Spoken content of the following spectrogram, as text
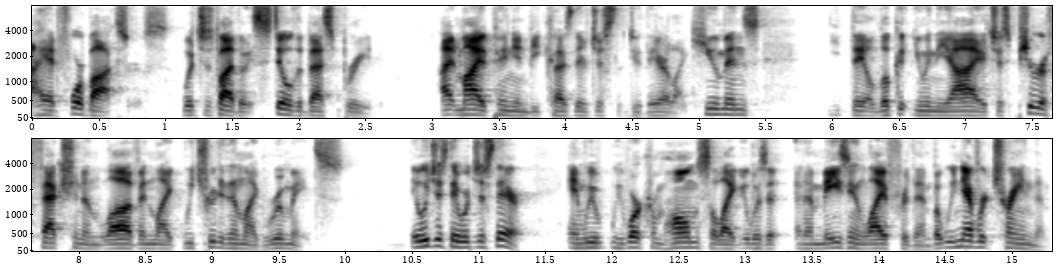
I had four boxers, which is by the way still the best breed, in my opinion, because they're just dude, they are like humans. They'll look at you in the eye. It's just pure affection and love, and like we treated them like roommates. They were just they were just there, and we we work from home, so like it was a, an amazing life for them. But we never trained them.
